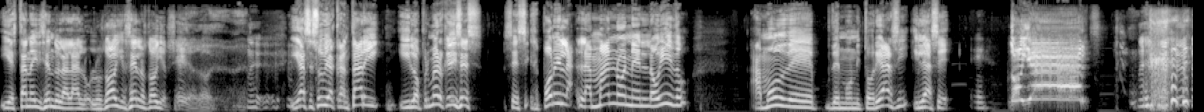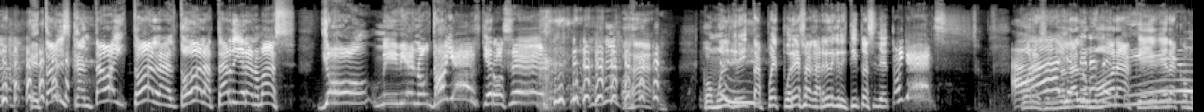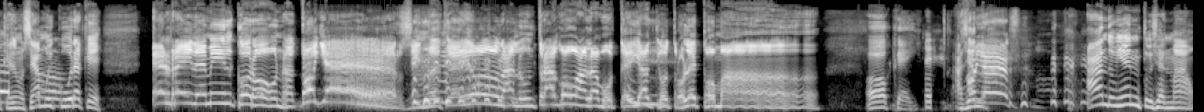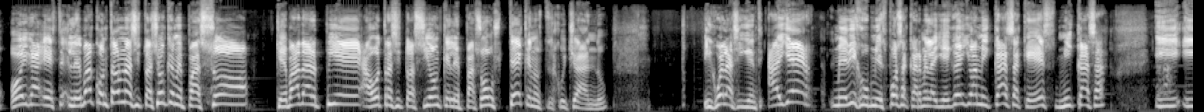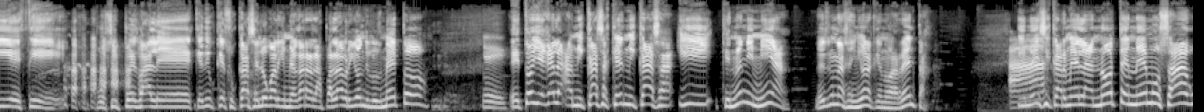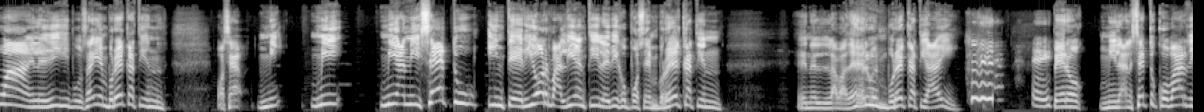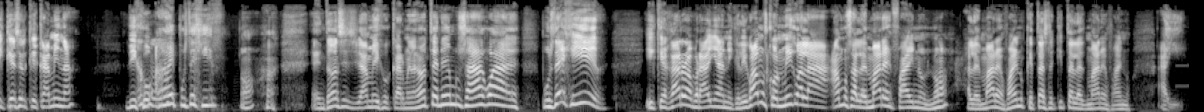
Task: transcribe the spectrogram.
y están ahí diciéndole a Lalo, los Dodgers, ¿eh? Los Dodgers, sí, los Dodgers. Y ya se sube a cantar y, y lo primero que dice es, se, se pone la, la mano en el oído a modo de, de monitorearse y le hace, Sí. Entonces cantaba y toda la, toda la tarde y era nomás, yo, mi bien, Dodgers, quiero ser. Ajá. Como él grita, pues por eso agarré el gritito así de Dodgers. Por el Ah, señor ya Lalo Mora, que era como que no sea muy sentido. cura que el rey de mil coronas, Dodgers. Si no he querido darle un trago a la botella que otro le toma. Ok. Ando, bien entusiasmado. Oiga, este, les voy a contar una situación que me pasó que va a dar pie a otra situación que le pasó a usted que nos está escuchando. Igual la siguiente. Ayer me dijo mi esposa Carmela, llegué yo a mi casa, que es mi casa, y, y, este, pues sí, pues vale, que digo que es su casa, y luego alguien me agarra la palabra y yo donde los meto. Eh, Entonces llegué a, mi casa, que es mi casa, y que no es ni mía, es de una señora que nos la renta. Y me ah, dice Carmela, no tenemos agua. Y le dije, pues ahí en Burecatin. O sea, mi, mi, mi anicetu interior valiente. Y le dijo, pues en Burecatin, en el lavadero, en Burecati hay. eh, Pero mi anicetu cobarde, que es el que camina, dijo, ay, pues deje ir. ¿no? Entonces ya me dijo Carmela, no tenemos agua. Pues deje ir. Y que agarro a Brian y que le digo, vamos conmigo a la, vamos a la Smart Final, ¿no? A la Smart Final, que está cerquita de la Smart Final. Ahí.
